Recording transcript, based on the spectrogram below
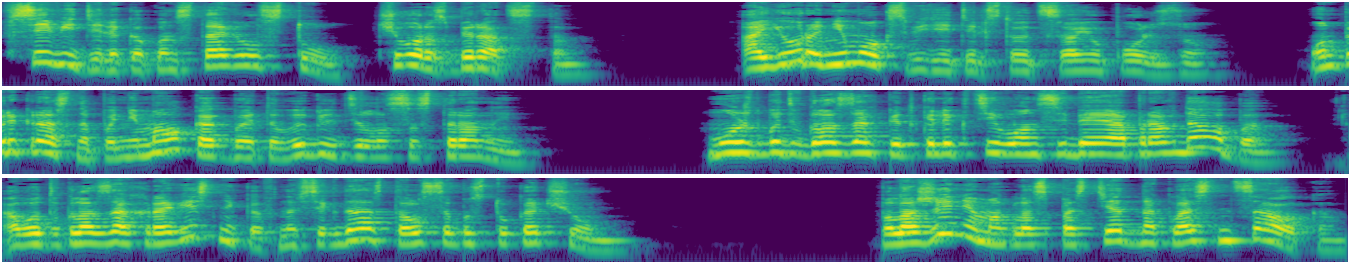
Все видели, как он ставил стул. Чего разбираться-то? А Юра не мог свидетельствовать свою пользу. Он прекрасно понимал, как бы это выглядело со стороны. Может быть, в глазах педколлектива он себя и оправдал бы, а вот в глазах ровесников навсегда остался бы стукачом. Положение могла спасти одноклассница Алка.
